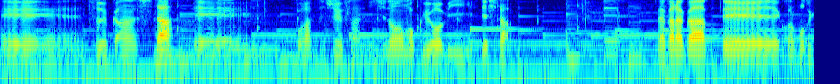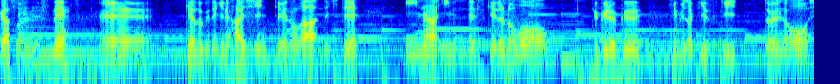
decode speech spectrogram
えー、痛感した、え、5月13日の木曜日でした。なかなか、えー、このポッドキャストでですね、えー、継続的な配信っていうのができていないんですけれども、極力日々の気づきというのを記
